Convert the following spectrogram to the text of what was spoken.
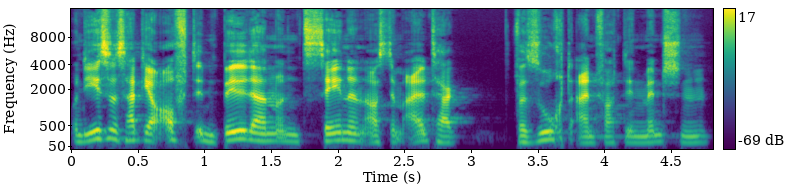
Und Jesus hat ja oft in Bildern und Szenen aus dem Alltag versucht, einfach den Menschen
